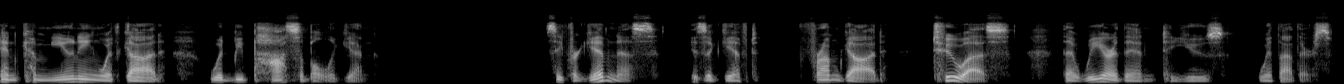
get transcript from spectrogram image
and communing with God would be possible again. See, forgiveness is a gift from God to us that we are then to use with others.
